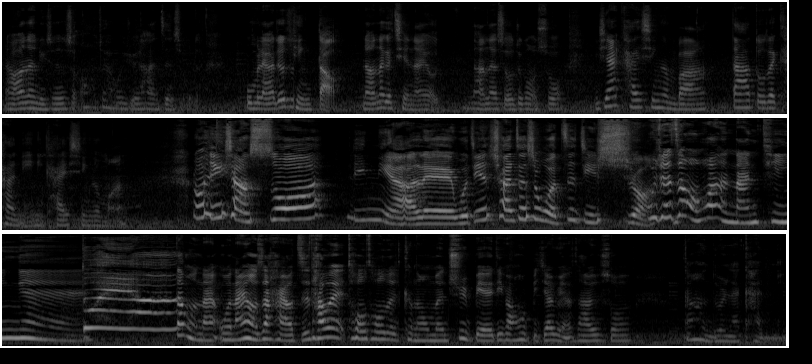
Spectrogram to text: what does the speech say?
然后那女生就说，哦，对，我也觉得她很正什么的。我们两个就听到，然后那个前男友，他那时候就跟我说：“你现在开心了吧？大家都在看你，你开心了吗？”我心想说：“你娘嘞！我今天穿这是我自己爽我。觉得这种话很难听哎。对呀、但我男我男友在还好，只是他会偷偷的，可能我们去别的地方或比较远的时候，他就说，刚刚很多人在看你。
